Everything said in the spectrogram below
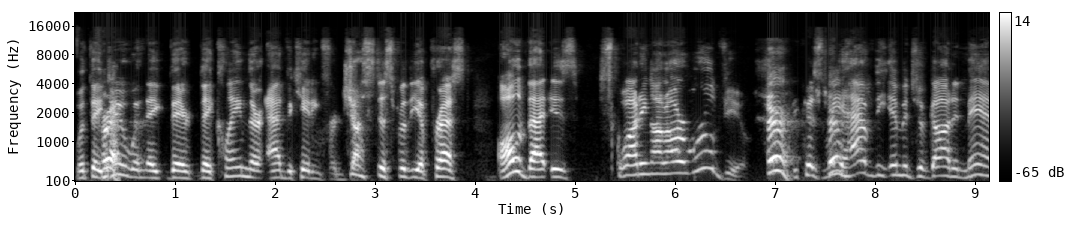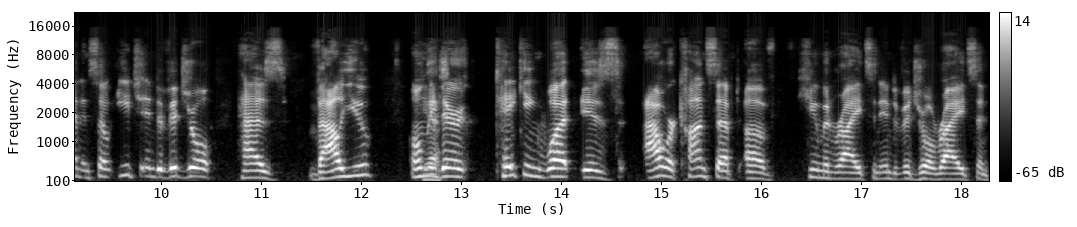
What they Correct. do when they they they claim they're advocating for justice for the oppressed, all of that is squatting on our worldview. Sure. Because sure. we have the image of God in man, and so each individual has value. Only yes. they're taking what is our concept of human rights and individual rights and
